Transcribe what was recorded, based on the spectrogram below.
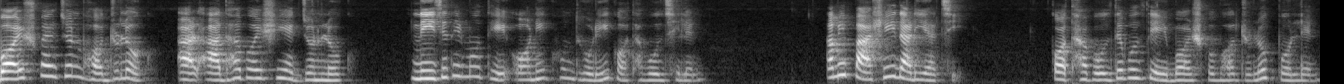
বয়স্ক একজন ভদ্রলোক আর আধা বয়সী একজন লোক। নিজেদের মধ্যে অনেকক্ষণ ধরেই কথা বলছিলেন। আমি পাশেই দাঁড়িয়ে আছি। কথা বলতে বলতে বয়স্ক ভদ্রলোক বললেন,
